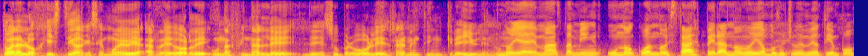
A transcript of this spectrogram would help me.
toda la logística que se mueve alrededor de una final de, de Super Bowl es realmente increíble, ¿no? No, y además también uno cuando está esperando, no digamos, el show de medio tiempo,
